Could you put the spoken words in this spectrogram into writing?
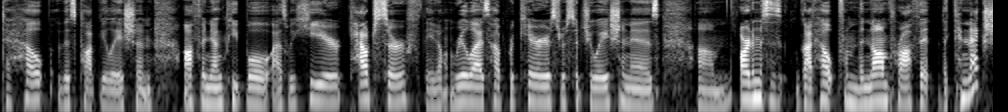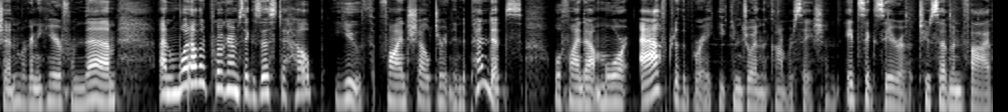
to help this population. Often young people, as we hear, couch surf. They don't realize how precarious their situation is. Um, Artemis has got help from the nonprofit The Connection. We're going to hear from them. And what other programs exist to help youth find shelter and independence? We'll find out more after the break. You can join the conversation. 860 275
